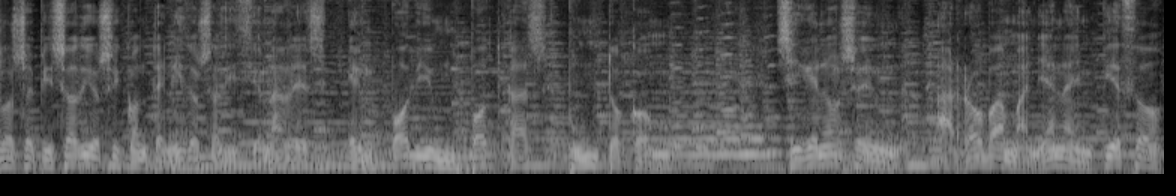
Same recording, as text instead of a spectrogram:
Los episodios y contenidos adicionales en podiumpodcast.com. Síguenos en arroba mañana empiezo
